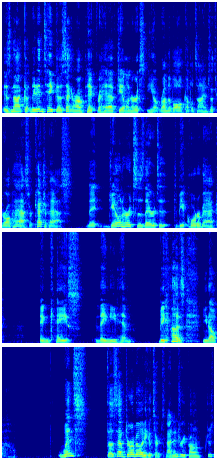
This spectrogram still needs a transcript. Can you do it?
is not. Go- they didn't take a second round pick for have Jalen Hurts, you know, run the ball a couple times or throw a pass or catch a pass. They, Jalen Hurts is there to to be a quarterback in case they need him because you know Wentz does have durability concerns, not injury prone, just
